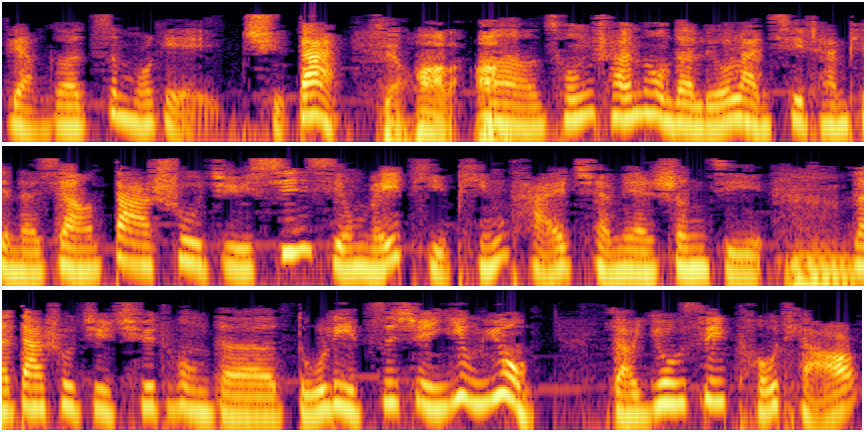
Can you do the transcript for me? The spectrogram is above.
两个字母给取代，简化了啊。嗯，从传统的浏览器产品呢，向大数据新型媒体平台全面升级。嗯，那大数据驱动的独立资讯应用叫 UC 头条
